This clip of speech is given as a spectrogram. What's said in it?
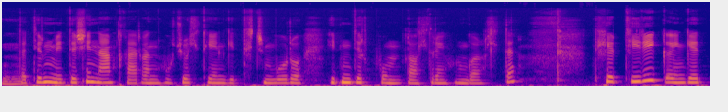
Одоо тэр нь мэдээ шинэ наамт гаргана хөгжүүлэлт хийн гэдэг чинь өөрөө хэдэн тэрбум долларын хөрөнгө оруулалттай. Тэгэхээр тэрийг ингээд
